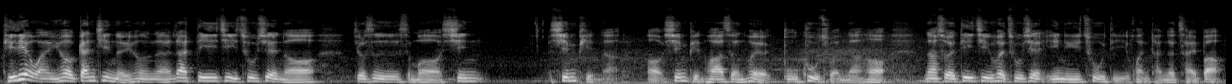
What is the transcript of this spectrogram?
提炼完以后，干净了以后呢，那第一季出现哦，就是什么新新品啊。哦，新品发生会补库存的哈，那所以第一季会出现盈余触底反弹的财报。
